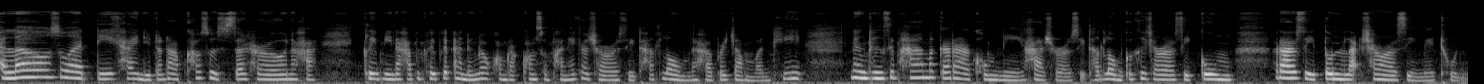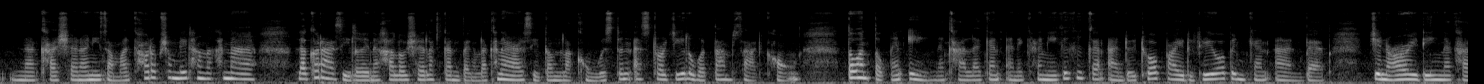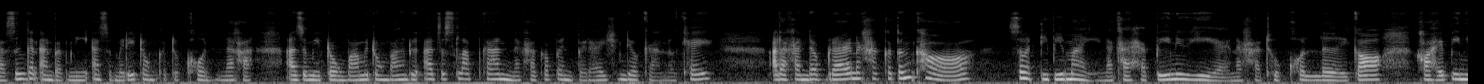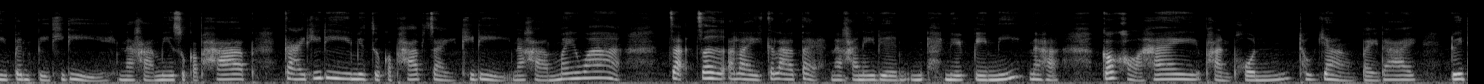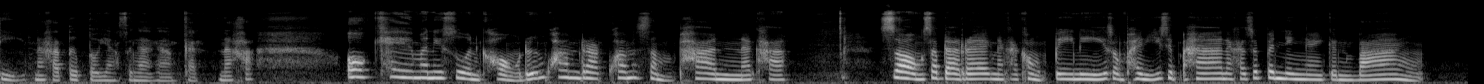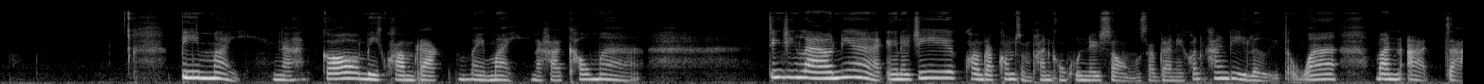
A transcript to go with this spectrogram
ฮัลโหล สวัสดีค่ะยินดีต้อนรับเข้าสู่ Sister Tarot นะคะ คลิปนี้นะคะเป็นคลิปการอ่านเรื่องราวความรักความสัมพันธ์ให้กับชาวราศีธาตุลมนะคะ ประจำวันที่ 1-15 มกราคมนี้ค่ะชาวราศีธาตุลมก็คือชาวราศีกุม ราศีตุลและชาวราศีเมถุนนะคะช anel นี้สามารถเข้ารับชมได้ทางลัคนา แล้วก็ราศีเลยนะคะ เราใช้หลักการแบ่งลัคนาราศีตามหลักของ Western Astrology หรือว่าตามศาสตร์ของตะวันตกนั่นเองนะคะ และการอ่านในครั้งนี้ก็คือการอ่านโดยทั่วไป หรือที่เรียกว่าเป็นการอ่านแบบ general reading นะคะ ซึ่งการอ่านแบบนี้อาจจะไม่ได้ตรงกับทุกคนนะคะ อาจจะมีตรงบ้างไม่ตรงบ้างหรืออาจจะสลับกันนะคะ ก็เป็นไปได้เช่นเดียวกันโอเคอันดับดับแรกนะคะ ก็ต้องขอสวัสดีปีใหม่นะคะ Happy New Year นะคะ ทุกคนเลยก็ขอให้ปีนี้เป็นปีที่ดีนะคะ มีสุขภาพกายที่ดีมีสุขภาพใจที่ดีนะคะ ไม่ว่าจะเจออะไรก็แล้วแต่นะคะ ในเดือนในปีนี้นะคะ ก็ขอให้ผ่านพ้นทุกอย่างไปได้ด้วยดีนะคะ เติบโตอย่างสง่างามกันนะคะ โอเคมาในส่วนของเรื่องความรักความสัมพันธ์นะคะสองสัปดาห์แรกนะคะของปีนี้ 2025 นะคะ จะเป็นยังไงกันบ้าง ปีใหม่นะ ก็มีความรักใหม่ๆนะคะ เข้ามา จริงๆแล้วเนี่ย energy ความรักความสัมพันธ์ของคุณใน2สัปดาห์นี้ค่อนข้างดีเลย แต่ว่ามันอาจจะ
